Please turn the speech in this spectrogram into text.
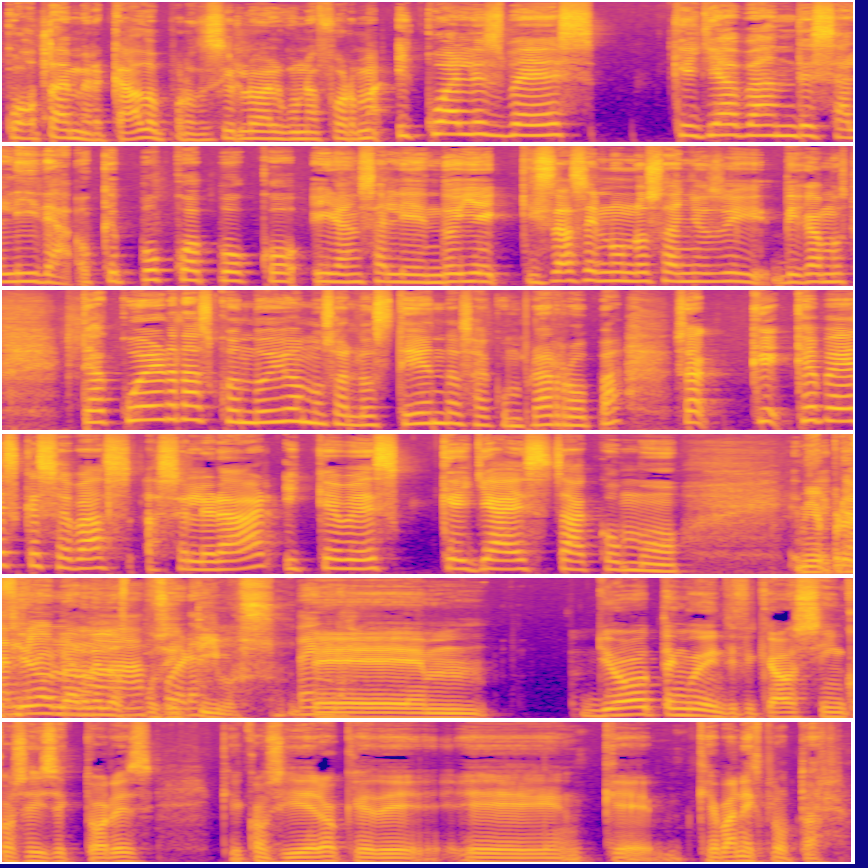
cuota de mercado, por decirlo de alguna forma? ¿Y cuáles ves que ya van de salida o que poco a poco irán saliendo y quizás en unos años digamos, ¿te acuerdas cuando íbamos a las tiendas a comprar ropa? O sea, ¿qué, qué ves que se va a acelerar y qué ves que ya está como... Me prefiero hablar de los positivos. Eh, yo tengo identificados cinco o seis sectores que considero que, de, eh, que, que van a explotar,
